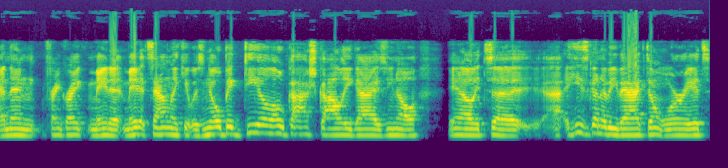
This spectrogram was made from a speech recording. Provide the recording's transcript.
And then Frank Reich made it made it sound like it was no big deal. Oh gosh, golly, guys, you know, you know, it's uh, he's going to be back. Don't worry, it's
